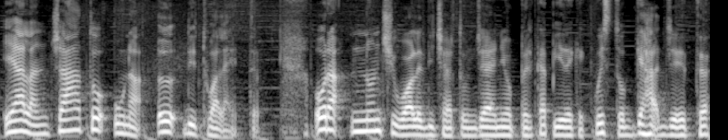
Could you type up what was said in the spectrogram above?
e ha lanciato una E di toilette. Ora non ci vuole di certo un genio per capire che questo gadget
